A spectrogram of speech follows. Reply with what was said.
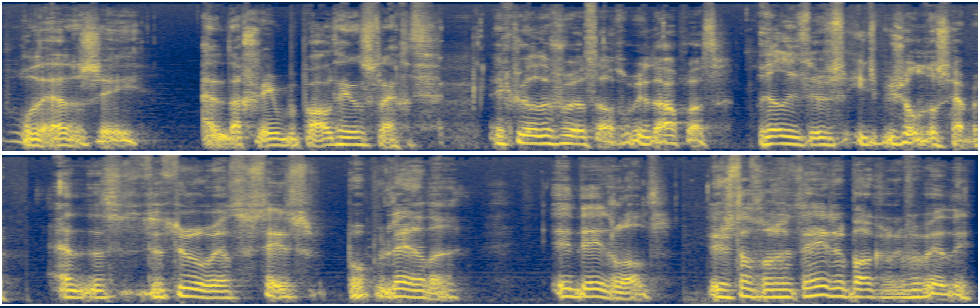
van de NRC en dat ging bepaald heel slecht. Ik wilde voor het Algemeen Dagblad wilde ik dus iets bijzonders hebben. En de, de tour werd steeds populairder in Nederland. Dus dat was een hele makkelijke verbinding.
